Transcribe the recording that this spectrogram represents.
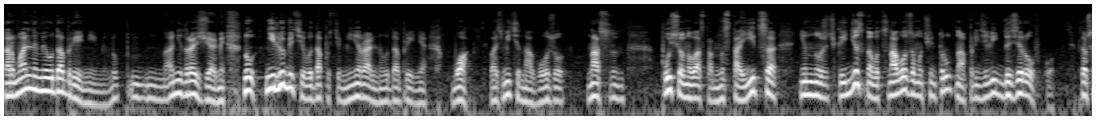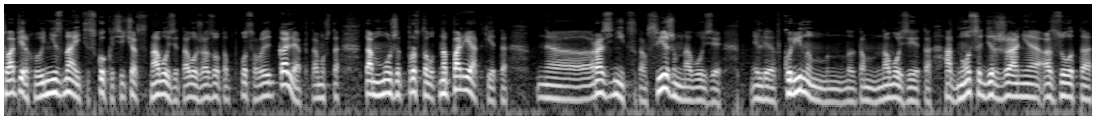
нормальными удобрениями, ну, а не дрожжами. Ну, не любите вы, допустим, минеральные удобрения, во, возьмите навозу. Нас пусть он у вас там настоится немножечко. Единственное, вот с навозом очень трудно определить дозировку. Потому что, во-первых, вы не знаете, сколько сейчас в навозе того же азота, фосфора и калия, потому что там может просто вот на порядке это э, разниться. Там в свежем навозе или в курином там, навозе это одно содержание азота.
